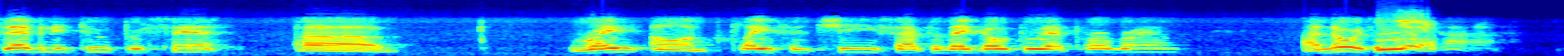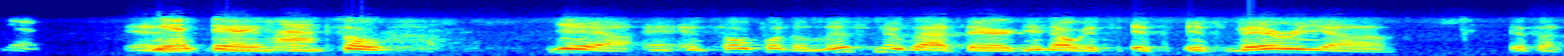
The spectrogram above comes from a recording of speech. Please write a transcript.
72% uh, rate on placing chiefs after they go through that program. I know it's very high. Yes. And, yes, very and, high. And so, yeah, and, and so for the listeners out there, you know, it's it's it's very uh, it's an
